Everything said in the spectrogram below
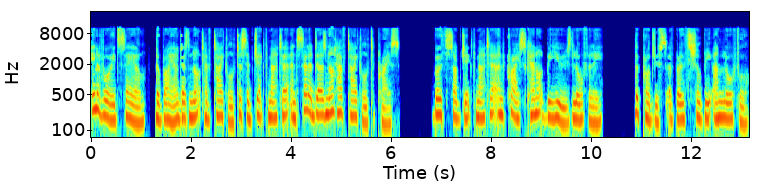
In a void sale, the buyer does not have title to subject matter and seller does not have title to price. Both subject matter and price cannot be used lawfully. The produce of both shall be unlawful.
